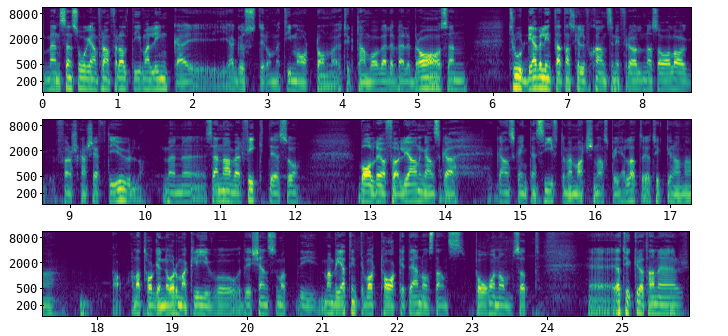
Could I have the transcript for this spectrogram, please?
Men sen såg jag framförallt Ivan Linka i, i, augusti då med Team 18 och jag tyckte han var väldigt, väldigt bra. Och sen trodde jag väl inte att han skulle få chansen i Frölundas A-lag förrän kanske efter jul. Men eh, sen när han väl fick det så valde jag att följa honom ganska, ganska intensivt de här matcherna han spelat och jag tycker han har ja, han har tagit enorma kliv och det känns som att det, man vet inte vart taket är någonstans på honom. Så att eh, jag tycker att han är,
